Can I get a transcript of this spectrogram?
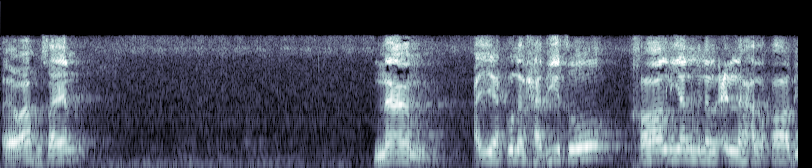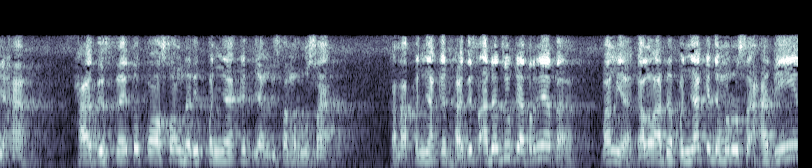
Ayo Husain. Naam, ayyakun al-haditsu khaliyan min al-illah al-qadihah. Hadisnya itu kosong dari penyakit yang bisa merusak. Karena penyakit hadis ada juga ternyata. Paham ya? Kalau ada penyakit yang merusak hadis,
